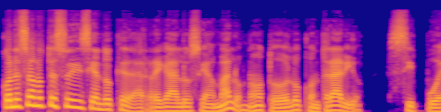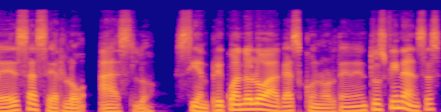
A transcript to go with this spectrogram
Con eso no te estoy diciendo que dar regalos sea malo, no, todo lo contrario. Si puedes hacerlo, hazlo, siempre y cuando lo hagas con orden en tus finanzas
